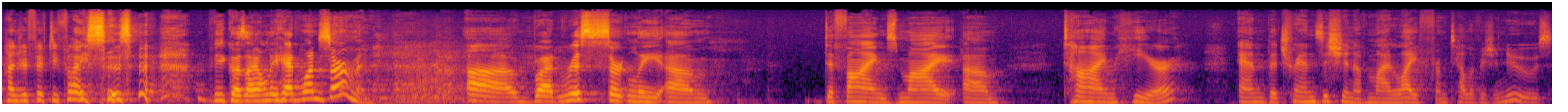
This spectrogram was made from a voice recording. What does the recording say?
150 places, because I only had one sermon. Uh, but risk certainly um, defines my um, time here and the transition of my life from television news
